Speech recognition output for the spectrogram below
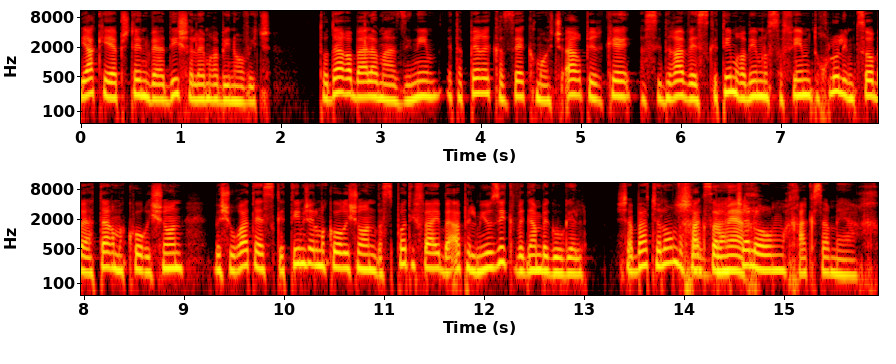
יאקי אפשטיין ועדי שלם רבינוביץ'. תודה רבה למאזינים. את הפרק הזה, כמו את שאר פרקי הסדרה והסכתים רבים נוספים, תוכלו למצוא באתר מקור ראשון, בשורת ההסכתים של מקור ראשון, בספוטיפיי, באפל מיוזיק וגם בגוגל. שבת שלום וחג שבת שמח. שבת שלום, חג שמח.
